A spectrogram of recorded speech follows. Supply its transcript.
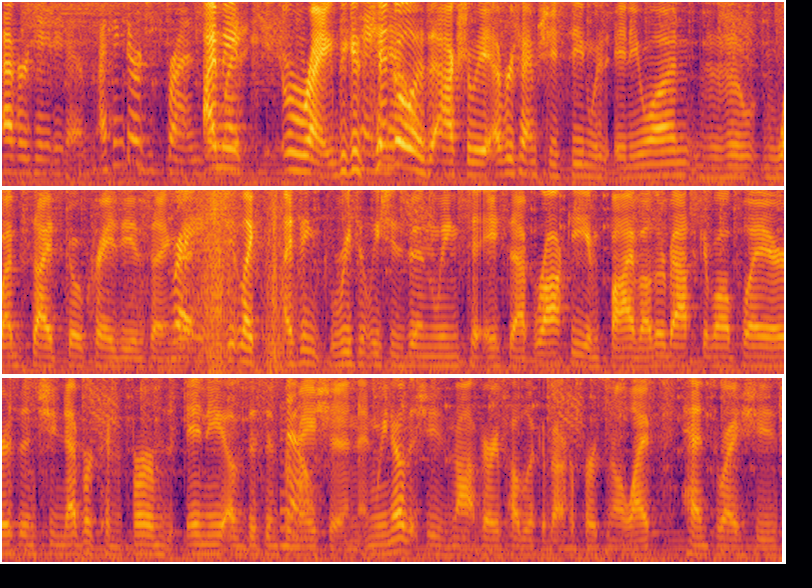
ever dated him. I think they're just friends. I mean, like, right, because Kendall out. is actually every time she's seen with anyone, the websites go crazy and saying, Right. she, like, I think recently she's been linked to ASAP Rocky and five other basketball players, and she never confirms any of this information. And we know that she's not very public about her personal life, hence why she's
